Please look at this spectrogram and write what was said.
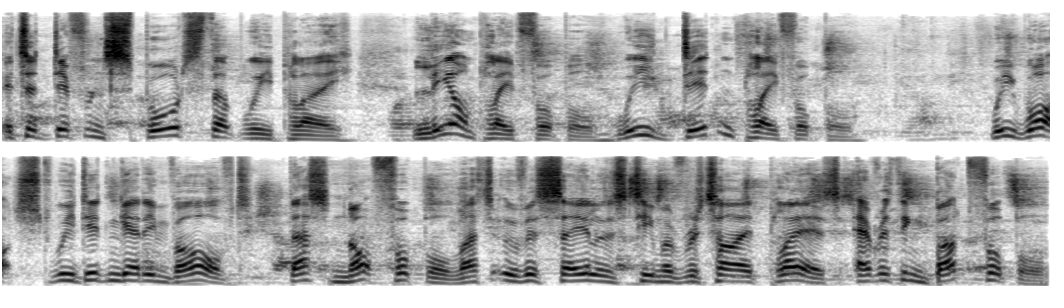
It's a different sport that we play. Lyon played football. We didn't play football. We watched, we didn't get involved. That's not football, that's Uwe Seeler's team of retired players, everything but football.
